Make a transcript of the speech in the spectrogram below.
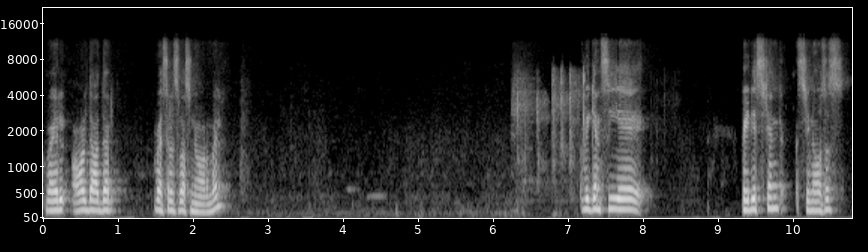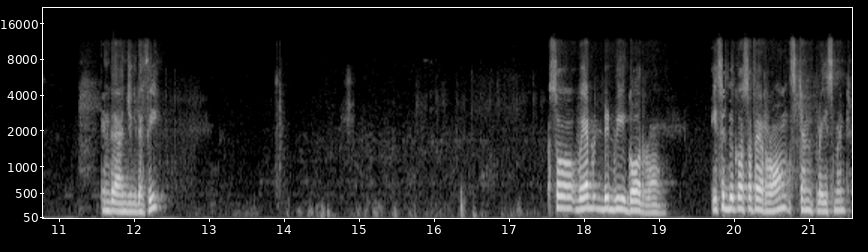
while all the other vessels was normal. We can see a pedestant stenosis in the angiography. So where did we go wrong? Is it because of a wrong stent placement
